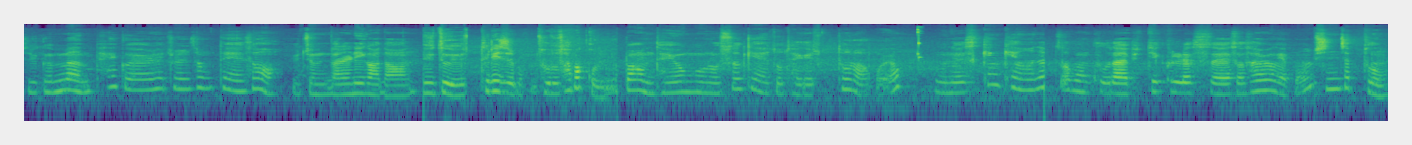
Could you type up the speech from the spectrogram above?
지금은 팩을 해준 상태에서 요즘 난리가 난 유드 드리즐 밥 저도 사봤거든요. 밤 대용으로 쓰기에도 되게 좋더라고요. 오늘 스킨케어는 저번 구달 뷰티 클래스에서 사용해본 신제품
